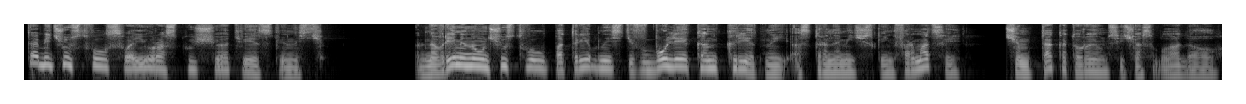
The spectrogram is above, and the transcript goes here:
Таби чувствовал свою растущую ответственность. Одновременно он чувствовал потребность в более конкретной астрономической информации, чем та, которой он сейчас обладал.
